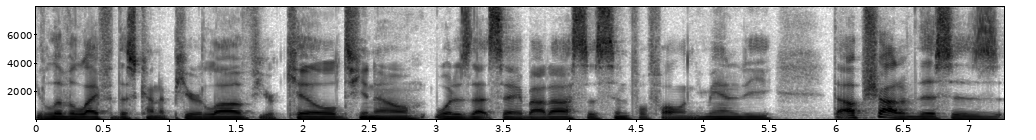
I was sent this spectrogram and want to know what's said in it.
you live a life of this kind of pure love, you're killed, you know, what does that say about us as sinful fallen humanity? The upshot of this is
